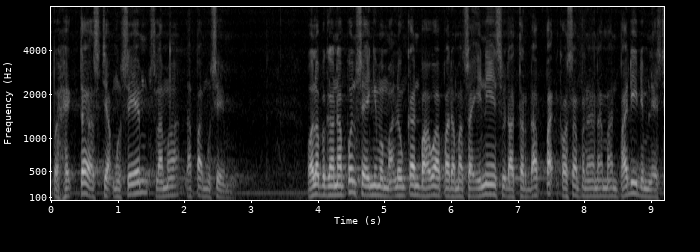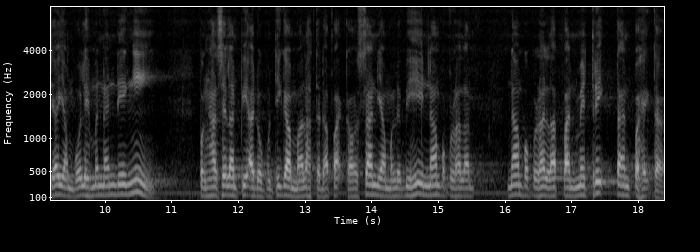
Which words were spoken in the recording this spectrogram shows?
per hektar setiap musim selama 8 musim. Walau bagaimanapun saya ingin memaklumkan bahawa pada masa ini sudah terdapat kawasan penanaman padi di Malaysia yang boleh menandingi penghasilan PR23 malah terdapat kawasan yang melebihi 6.8 metrik tan per hektar.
